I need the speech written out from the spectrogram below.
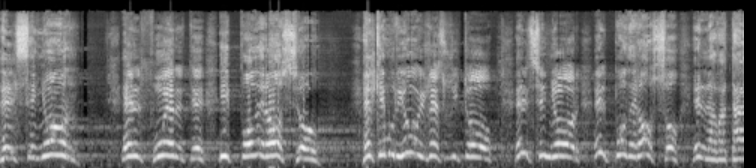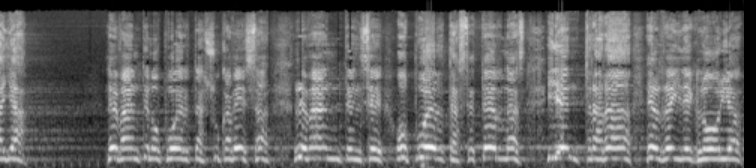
El Señor, el fuerte y poderoso, el que murió y resucitó, el Señor, el poderoso en la batalla. Levanten, oh puertas, su cabeza, levántense, oh puertas eternas, y entrará el Rey de Gloria.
